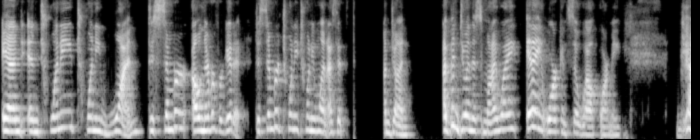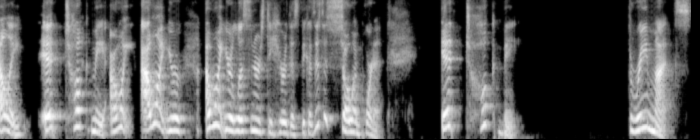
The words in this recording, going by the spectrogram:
And in 2021, December, I'll never forget it. December 2021, I said, I'm done. I've been doing this my way. It ain't working so well for me. Kelley, it took me. I want I want your I want your listeners to hear this because this is so important. It took me three months,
